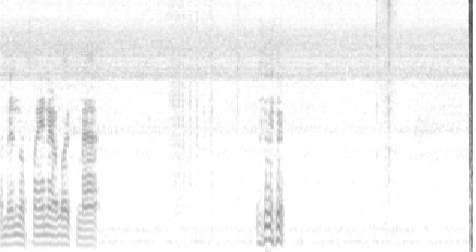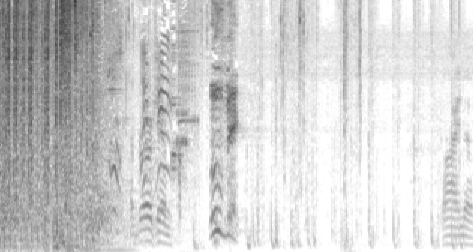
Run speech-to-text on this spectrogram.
I'm in the planner looking at. I broke him. Movement! Behind us.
